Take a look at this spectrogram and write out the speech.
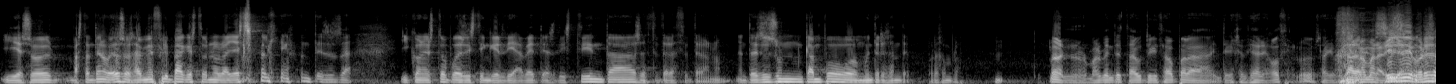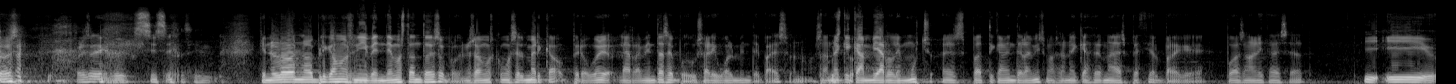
Y eso es bastante novedoso. O sea, a mí me flipa que esto no lo haya hecho alguien antes. O sea, y con esto puedes distinguir diabetes distintas, etcétera, etcétera, ¿no? Entonces es un campo muy interesante, por ejemplo. Bueno, normalmente está utilizado para inteligencia de negocio, ¿no? O sea, que es Claro, una maravilla. sí, sí, por eso. es- por eso sí, sí. Que no lo, no lo aplicamos ni vendemos tanto eso porque no sabemos cómo es el mercado, pero bueno, la herramienta se puede usar igualmente para eso, ¿no? O sea, no hay que cambiarle mucho, es prácticamente la misma, o sea, no hay que hacer nada especial para que puedas analizar ese dato. Y, y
